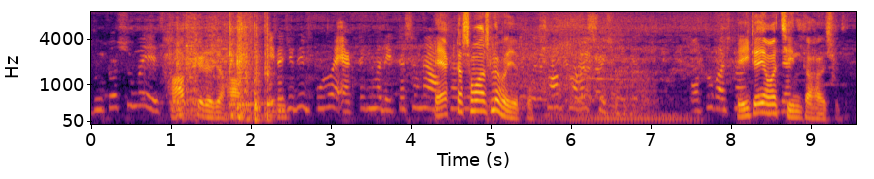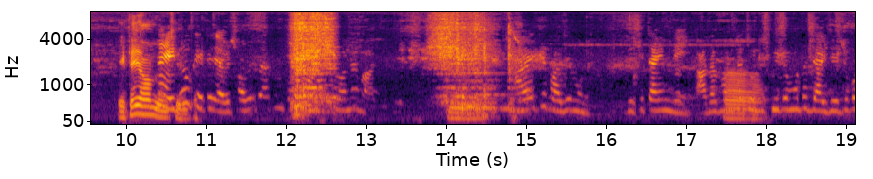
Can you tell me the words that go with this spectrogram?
দুটোর সময় হাফ কেটেছে হাফ। এটা যদি পুরো একটা কিংবা দেড়টার সময় আসলে হয়ে যেত। সব খাবার শেষ হয়ে যাবে। কত কষ্ট এইটাই আমার চিন্তা হয় শুধু। এটাই আমার মেন চিন্তা। কেটে যাবে সবে তো এখন বাজে। আড়াইটে বাজে মনে হয়। বেশি টাইম নেই। আধা ঘণ্টা হ্যাঁ। চল্লিশ মিনিটের মতো যাই যেটুকু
